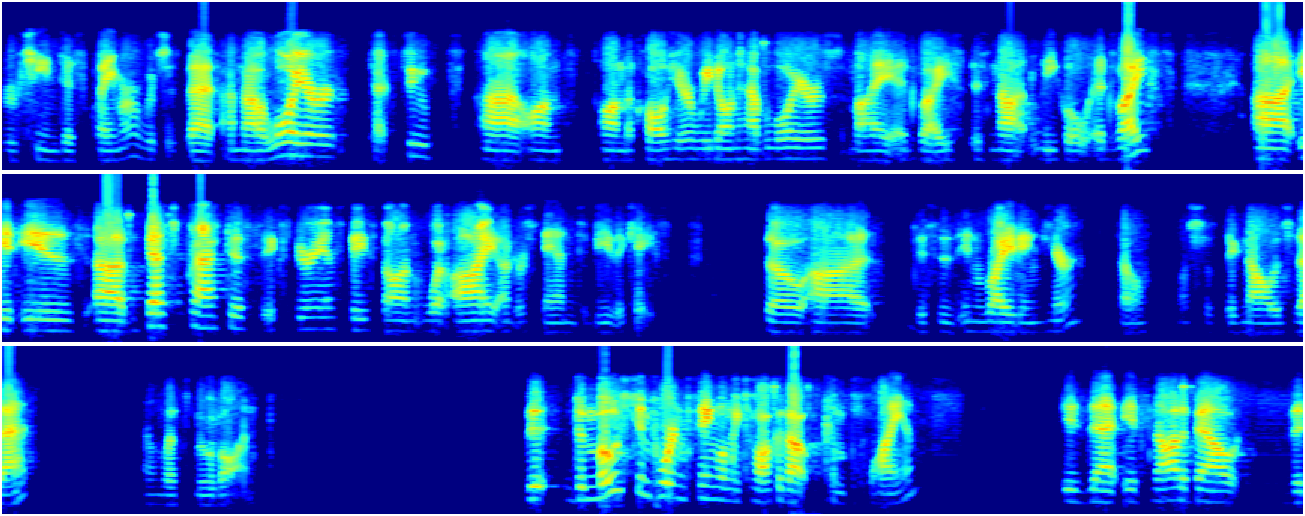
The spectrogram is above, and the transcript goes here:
routine disclaimer, which is that I'm not a lawyer, TechSoup uh, on, on the call here. We don't have lawyers. My advice is not legal advice. Uh, it is uh, best practice experience based on what I understand to be the case. So uh, this is in writing here. So let's just acknowledge that. And let's move on. The, the most important thing when we talk about compliance is that it's not about the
